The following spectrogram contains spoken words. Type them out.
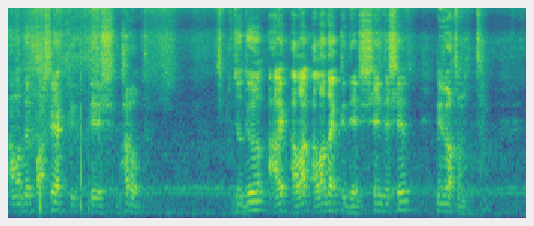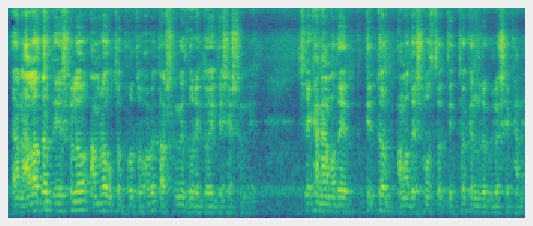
আমাদের পাশে একটি দেশ, ভারত। যদিও আরেক আলা- আলাদা একটি দেশ, সেই দেশের নির্বাচন হচ্ছে। কারণ আলাদা দেশ হলেও আমরা ওতপ্রোতভাবে তার সঙ্গে জড়িত ওই দেশের সঙ্গে। সেখানে আমাদের তীর্থ, আমাদের সমস্ত তীর্থকেন্দ্রগুলো সেখানে।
